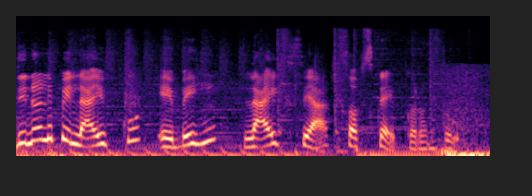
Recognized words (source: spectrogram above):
दिनलिपि लाइव को एबे ही लाइक शेयर सब्सक्राइब करूँ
